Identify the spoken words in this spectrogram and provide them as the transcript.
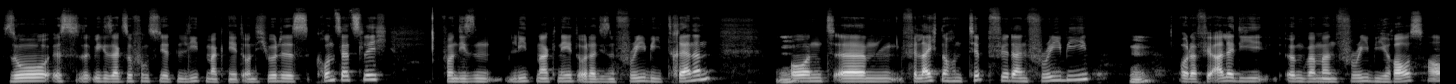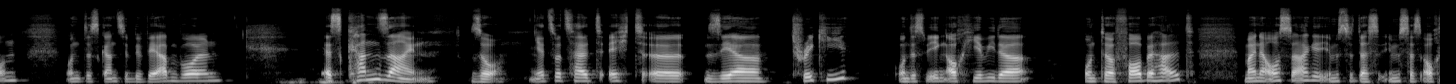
So ist, wie gesagt, so funktioniert ein Lead-Magnet. Und ich würde es grundsätzlich von diesem Lead-Magnet oder diesem Freebie trennen. Mhm. Und ähm, vielleicht noch ein Tipp für dein Freebie mhm. oder für alle, die irgendwann mal ein Freebie raushauen und das Ganze bewerben wollen. Es kann sein, so, jetzt wird es halt echt äh, sehr tricky und deswegen auch hier wieder unter Vorbehalt meine Aussage. Ihr müsst das, ihr müsst das auch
